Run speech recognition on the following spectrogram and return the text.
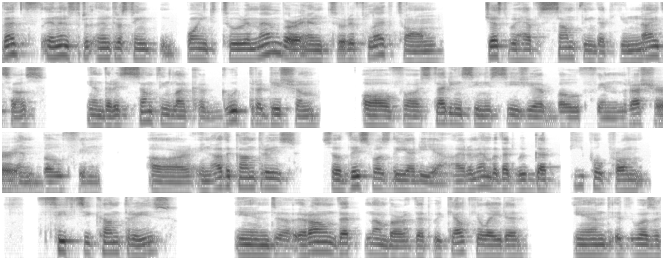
That's an interesting point to remember and to reflect on. Just we have something that unites us, and there is something like a good tradition of uh, studying synesthesia both in Russia and both in uh, in other countries. So this was the idea. I remember that we've got people from 50 countries and uh, around that number that we calculated and it was a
